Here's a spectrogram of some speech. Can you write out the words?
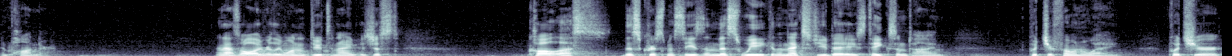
and ponder. And that's all I really want to do tonight is just call us this Christmas season, this week, and the next few days, take some time Put your phone away. Put, your,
